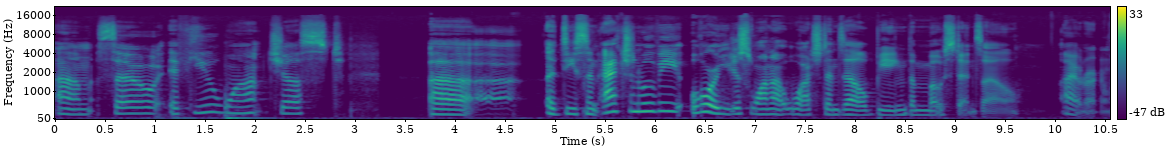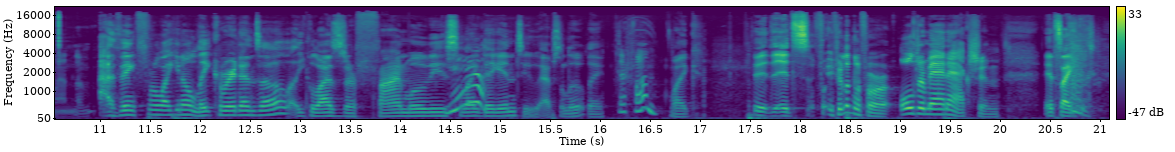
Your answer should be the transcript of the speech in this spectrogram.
Um, so if you want just uh, a decent action movie, or you just want to watch Denzel being the most Denzel, I would recommend them. I think for like you know late career Denzel, Equalizers are fine movies to like dig into. Absolutely. They're fun. Like it, it's if you're looking for older man action, it's like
